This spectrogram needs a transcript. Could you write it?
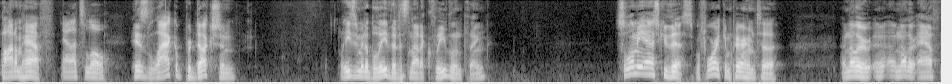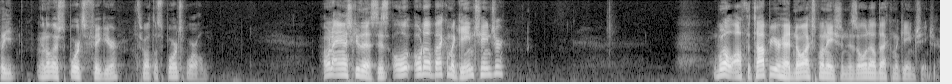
Bottom half. Yeah, that's low. His lack of production leads me to believe that it's not a Cleveland thing. So let me ask you this before I compare him to another another athlete, another sports figure throughout the sports world. I want to ask you this: Is o- Odell Beckham a game changer? Well, off the top of your head, no explanation. Is Odell Beckham a game changer?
